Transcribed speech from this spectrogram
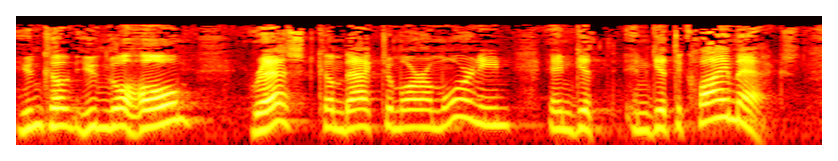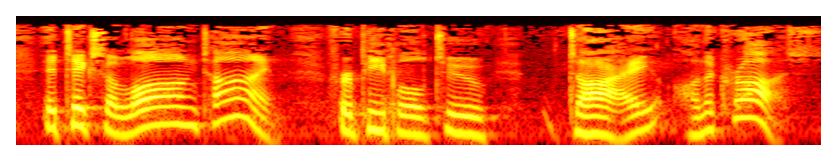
You can go, you can go home, rest, come back tomorrow morning and get, and get the climax. It takes a long time for people to die on the cross.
